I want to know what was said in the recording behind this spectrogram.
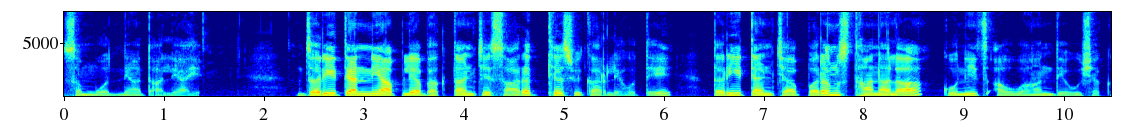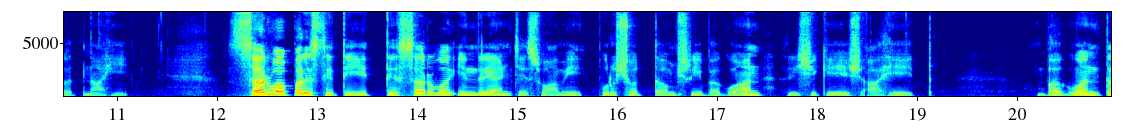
संबोधण्यात आले आहे. जरी त्यांनी आपल्या भक्तांचे सारथ्य स्वीकारले होते तरी त्यांच्या परमस्थानाला कोणीच आव्हान देऊ शकत नाही. सर्व परिस्थितीत ते सर्व इंद्रियांचे स्वामी पुरुषोत्तम श्री भगवान ऋषिकेश आहेत. भगवंत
